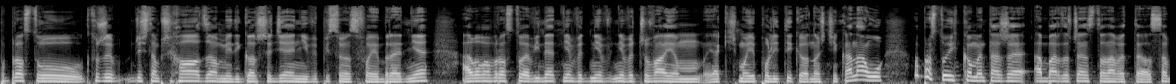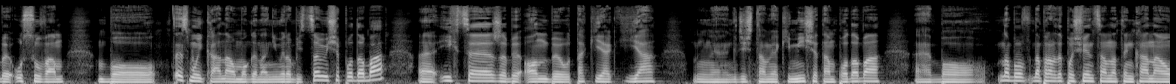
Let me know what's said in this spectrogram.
po prostu, którzy gdzieś tam przychodzą, mieli gorszy dzień i wypisują swoje brednie, albo po prostu ewidentnie nie, nie wyczuwają jakiejś mojej polityki odnośnie kanału, po prostu prostu ich komentarze, a bardzo często nawet te osoby usuwam, bo to jest mój kanał, mogę na nim robić co mi się podoba e, i chcę, żeby on był taki jak ja, mm, gdzieś tam jaki mi się tam podoba, e, bo no bo naprawdę poświęcam na ten kanał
